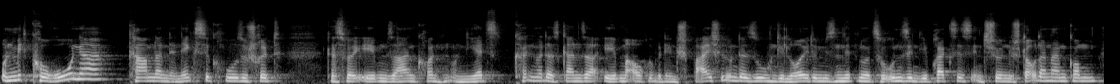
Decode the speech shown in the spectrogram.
Und mit Corona kam dann der nächste große Schritt, dass wir eben sagen konnten, und jetzt können wir das Ganze eben auch über den Speichel untersuchen. Die Leute müssen nicht nur zu uns in die Praxis ins schöne Staudernheim kommen,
